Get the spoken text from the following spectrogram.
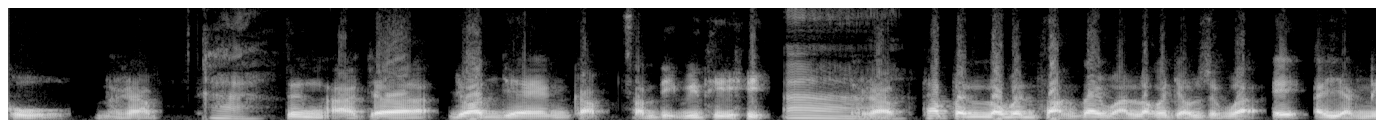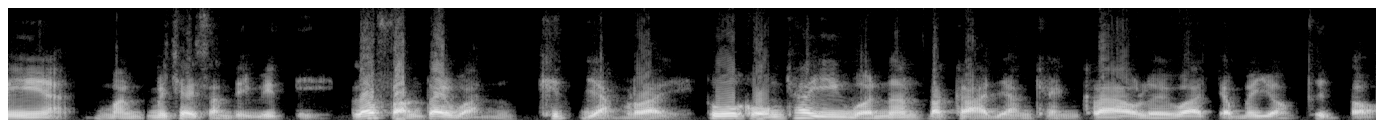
ขู่นะครับค่ะซึ่งอาจจะย้อนแย้งกับสันติวิธีอ่านะครับถ้าเป็นเราเป็นฝั่งไต้หวันเราก็จะรู้สึกว่าเอ๊ะไออย่างนี้อะมันไม่ใช่สันติวิธี แล้วฝั่งไต้หวันคิดอย่างไร ตัวของช่อิงเหวินนั้นประกาศอย่างแข็งกร้าวเลยว่าจะไม่ยอมขึ้นต่อ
